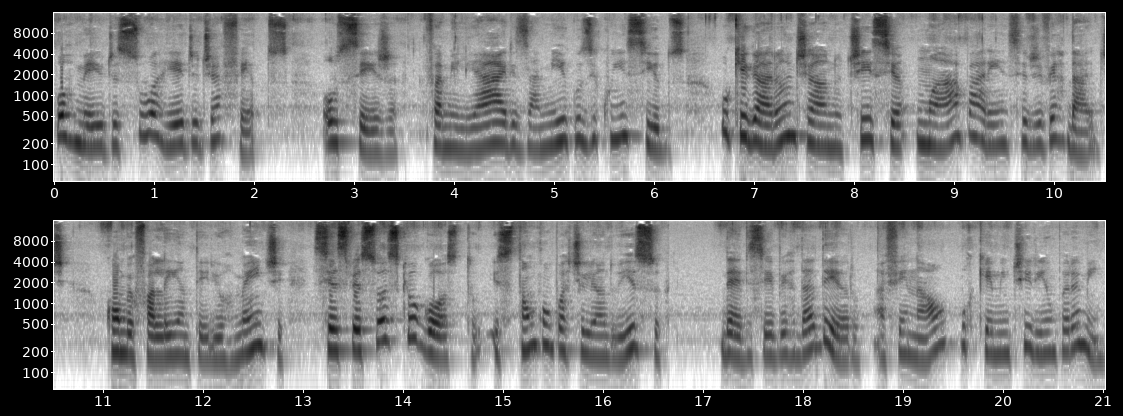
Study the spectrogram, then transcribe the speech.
por meio de sua rede de afetos, ou seja, familiares, amigos e conhecidos, o que garante à notícia uma aparência de verdade. Como eu falei anteriormente, se as pessoas que eu gosto estão compartilhando isso, deve ser verdadeiro, afinal, por que mentiriam para mim?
